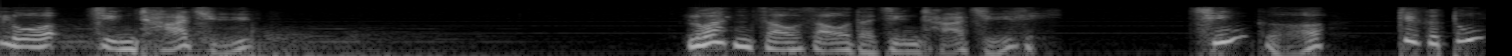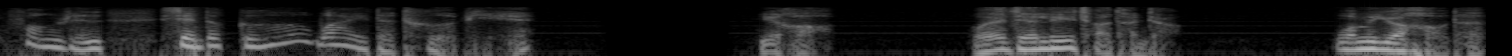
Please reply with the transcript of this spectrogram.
罗警察局，乱糟糟的警察局里，秦葛这个东方人显得格外的特别。你好。我要见理查探长，我们约好的。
